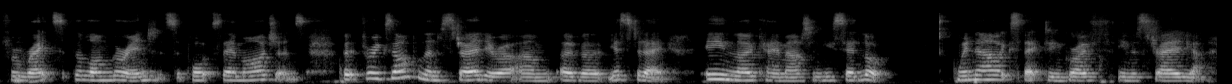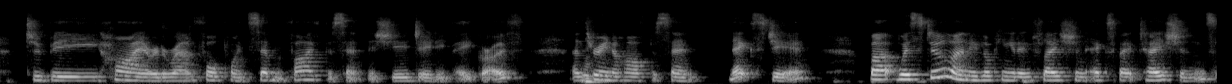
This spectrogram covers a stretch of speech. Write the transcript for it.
from mm-hmm. rates at the longer end and it supports their margins. But for example, in Australia, um, over yesterday, Ian Lowe came out and he said, look, we're now expecting growth in Australia to be higher at around 4.75% this year, GDP growth, and 3.5% mm. next year. But we're still only looking at inflation expectations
